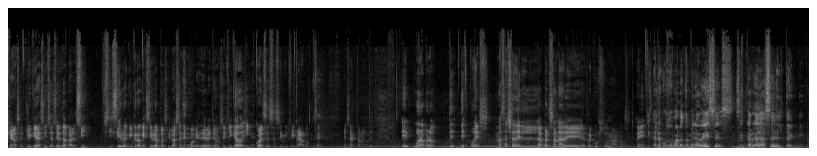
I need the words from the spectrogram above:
Que nos explique a ciencia cierta para si, si sirve, que creo que sirve, pues si lo hacen es porque debe tener un significado. ¿Y cuál es ese significado? Sí. Exactamente. Eh, bueno, pero después, más allá de la persona de recursos humanos. el recurso humano también a veces se encarga de hacer el técnico.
